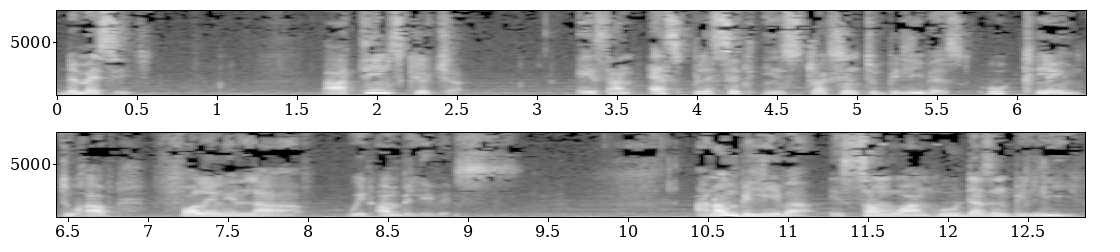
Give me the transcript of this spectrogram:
The message. Our theme scripture is an explicit instruction to believers who claim to have fallen in love with unbelievers. An unbeliever is someone who doesn't believe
